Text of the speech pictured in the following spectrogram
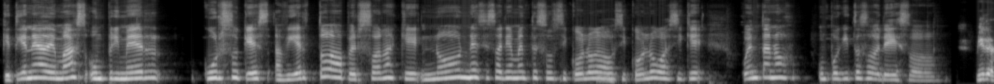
que tiene además un primer curso que es abierto a personas que no necesariamente son psicólogas o mm. psicólogos, así que cuéntanos un poquito sobre eso, Mira,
